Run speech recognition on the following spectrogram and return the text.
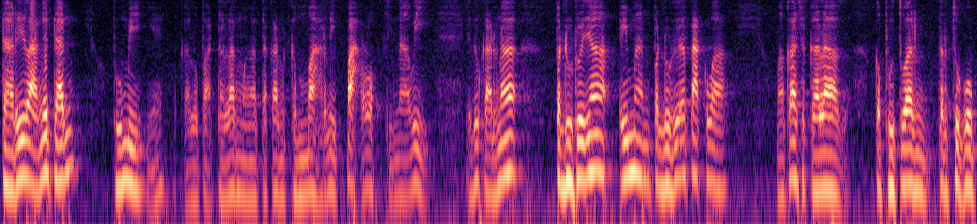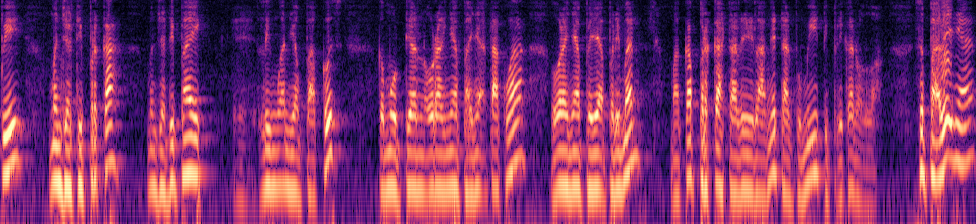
dari langit dan bumi ya. Kalau Pak Dalang mengatakan gemah ripah roh jinawi itu karena penduduknya iman, penduduknya takwa. Maka segala kebutuhan tercukupi menjadi berkah, menjadi baik. Ya, lingkungan yang bagus, kemudian orangnya banyak takwa, orangnya banyak beriman, maka berkah dari langit dan bumi diberikan Allah. Sebaliknya,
